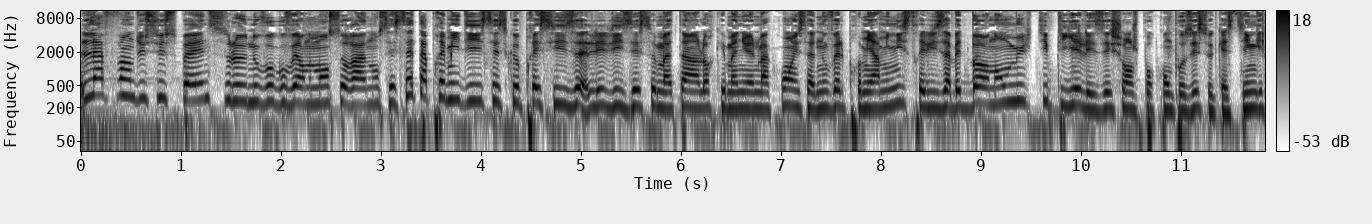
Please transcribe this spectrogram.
La fin du suspense. Le nouveau gouvernement sera annoncé cet après-midi. C'est ce que précise l'Élysée ce matin, alors qu'Emmanuel Macron et sa nouvelle première ministre Elisabeth Borne ont multiplié les échanges pour composer ce casting.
